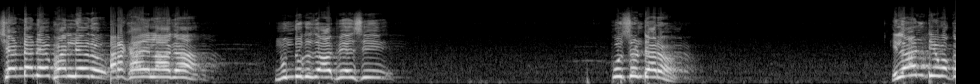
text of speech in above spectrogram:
చెడ్డ అనే పని లేదు. అరకాయలాగా ముందుకు జాపేసి కూర్చుంటారు. ఇలాంటి ఒక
